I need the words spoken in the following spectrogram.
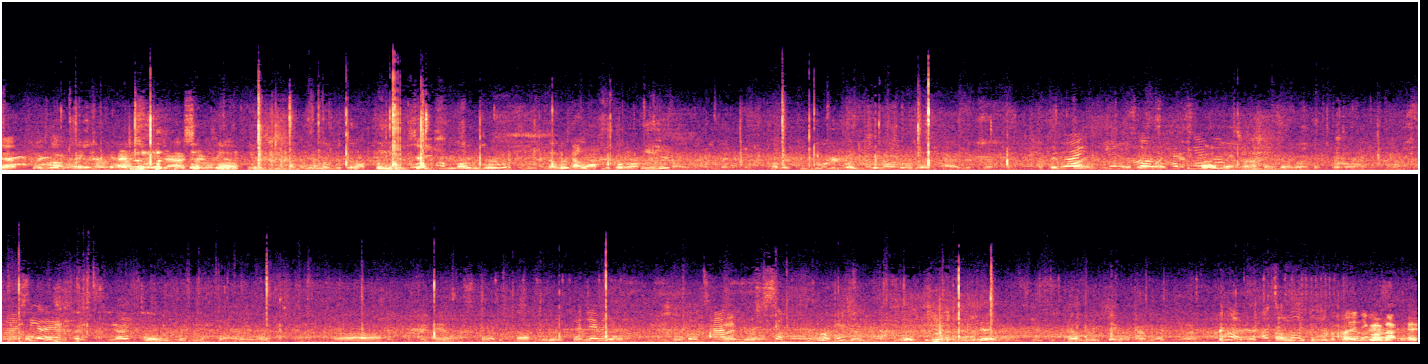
you want to start heading over? Right, see you later. Right, Jamie, we've got time and some. No, I don't know. And you go back in.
